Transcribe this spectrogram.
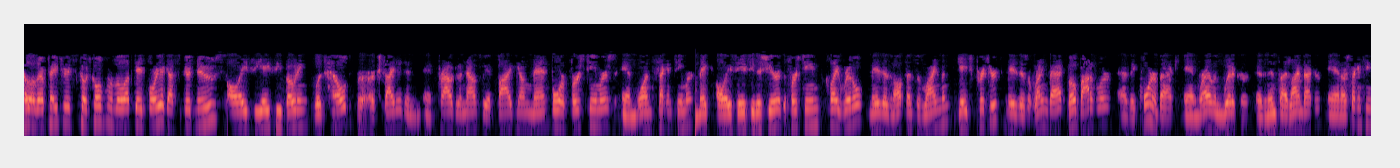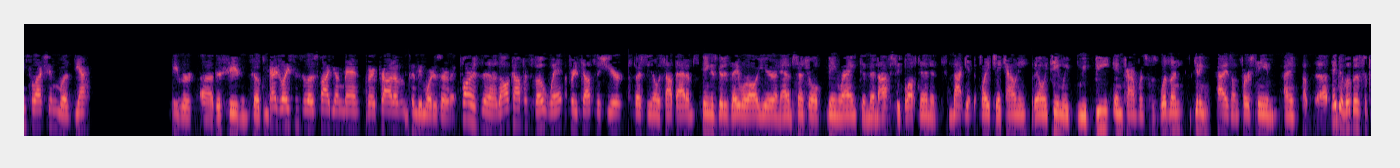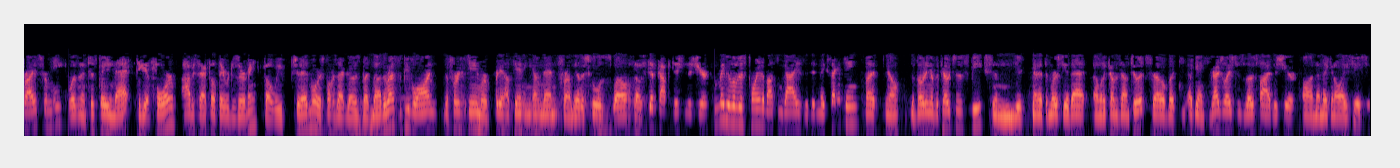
Hello there, Patriots. Coach Colton with a little update for you. Got some good news. All ACAC voting was held. We're excited and, and proud to announce we had five young men, four first teamers, and one second teamer make All ACAC this year. The first team, Clay Riddle, made it as an offensive lineman. Gage Pritchard made it as a running back. Beau Bosler as a cornerback, and Rylan Whitacre as an inside linebacker. And our second team selection was Deontae receiver uh, this season. So congratulations to those five young men. Very proud of them. Couldn't be more deserving. As far as the, the all conference vote went, pretty tough this year, especially you know with South Adams being as good as they were all year, and Adams Central being ranked, and then obviously Bluffton and not getting to play Jay County. The only team we we beat in conference was Woodland getting guys on first team, I think uh, maybe a little bit of surprise for me. Wasn't anticipating that to get four. Obviously, I felt they were deserving. Felt we should have had more as far as that goes. But uh, the rest of the people on the first team were pretty outstanding young men from the other schools as well. So stiff competition this year. Maybe a little disappointed about some guys that didn't make second team, but you know the voting of the coaches speaks, and at the mercy of that uh, when it comes down to it. So, but again, congratulations to those five this year on uh, making all ACAC.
